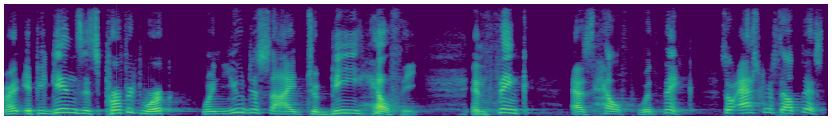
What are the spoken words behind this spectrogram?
right? It begins its perfect work when you decide to be healthy and think as health would think. So ask yourself this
